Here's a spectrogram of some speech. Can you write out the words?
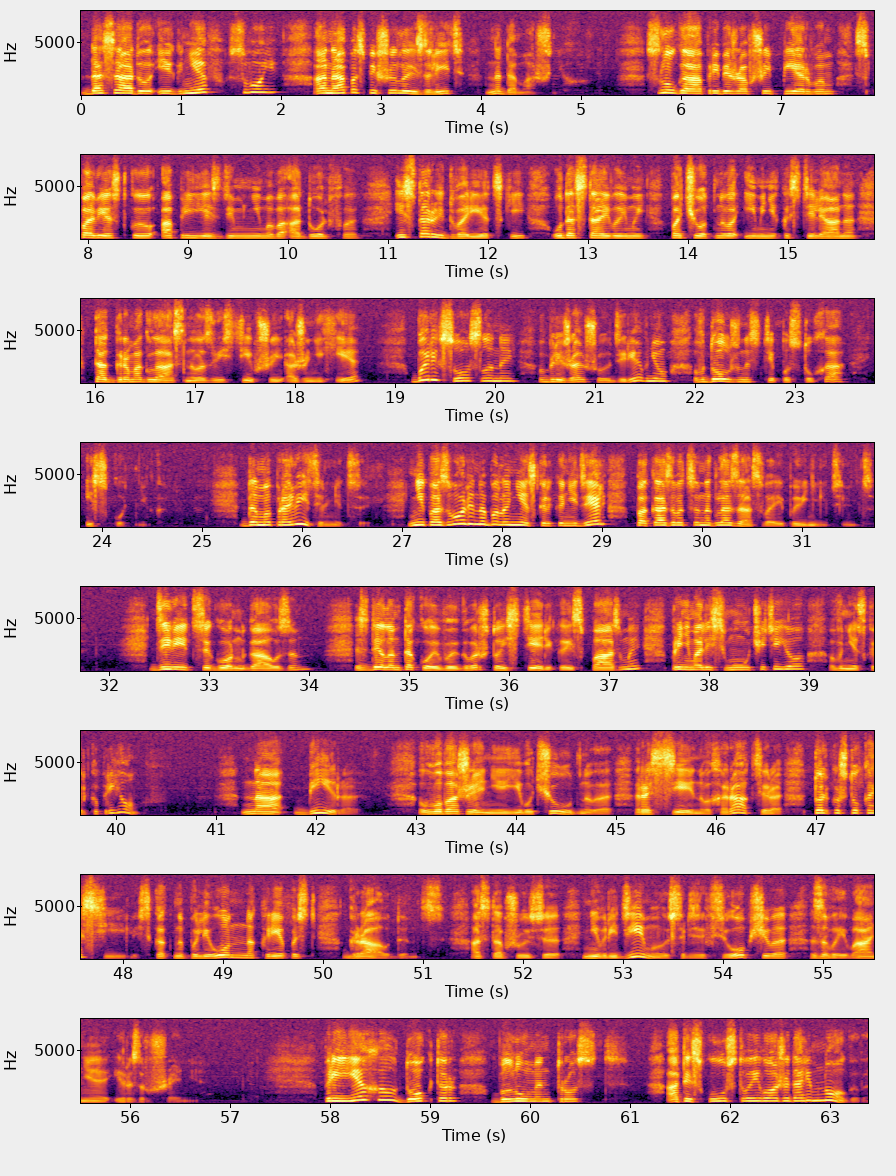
Досаду и гнев свой она поспешила излить на домашних. Слуга, прибежавший первым с повесткою о приезде мнимого Адольфа, и старый дворецкий, удостаиваемый почетного имени Костеляна, так громогласно возвестивший о женихе, были сосланы в ближайшую деревню в должности пастуха и скотника. Домоправительнице не позволено было несколько недель показываться на глаза своей повинительницы. Девице Горнгаузен сделан такой выговор, что истерика и спазмы принимались мучить ее в несколько приемов. На Бира в уважении его чудного, рассеянного характера только что косились, как Наполеон на крепость Грауденс, оставшуюся невредимую среди всеобщего завоевания и разрушения. Приехал доктор Блументрост. От искусства его ожидали многого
